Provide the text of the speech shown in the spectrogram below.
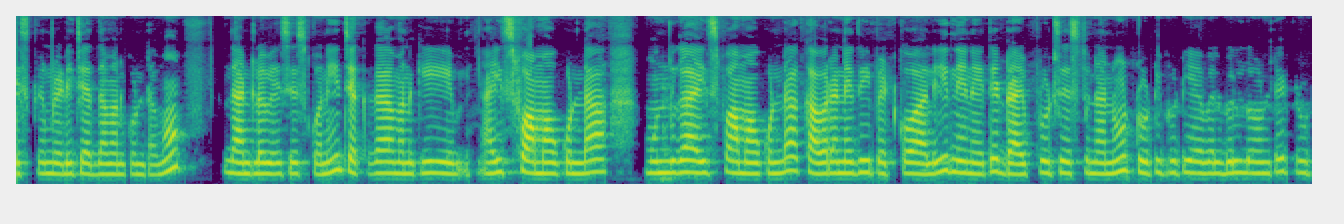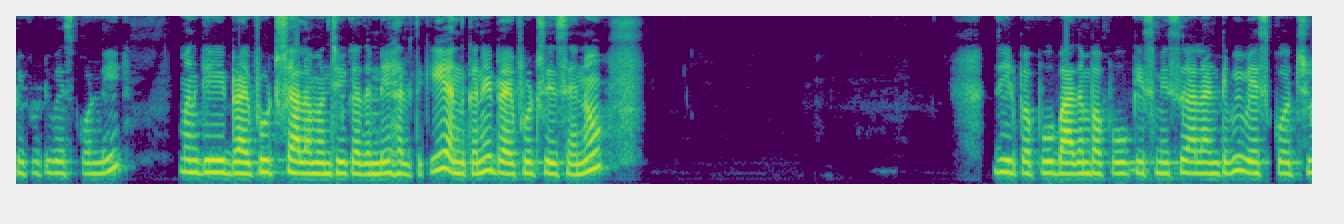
ఐస్ క్రీమ్ రెడీ చేద్దాం అనుకుంటామో. దాంట్లో వేసేసుకొని చక్కగా మనకి ఐస్ ఫామ్ అవ్వకుండా ముందుగా ఐస్ ఫామ్ అవ్వకుండా కవర్ అనేది పెట్టుకోవాలి. నేనైతే డ్రై ఫ్రూట్స్ వేస్తున్నాను. ట్రూటీ ఫ్రూటీ అవైలబుల్లో ఉంటే ట్రూటీ ఫ్రూటీ వేసుకోండి. మనకి డ్రై ఫ్రూట్స్ చాలా మంచివి కదండి హెల్త్కి. అందుకని డ్రై ఫ్రూట్స్ వేసాను. జీడిపప్పు బాదం పప్పు కిస్మిస్ అలాంటివి వేసుకోవచ్చు.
